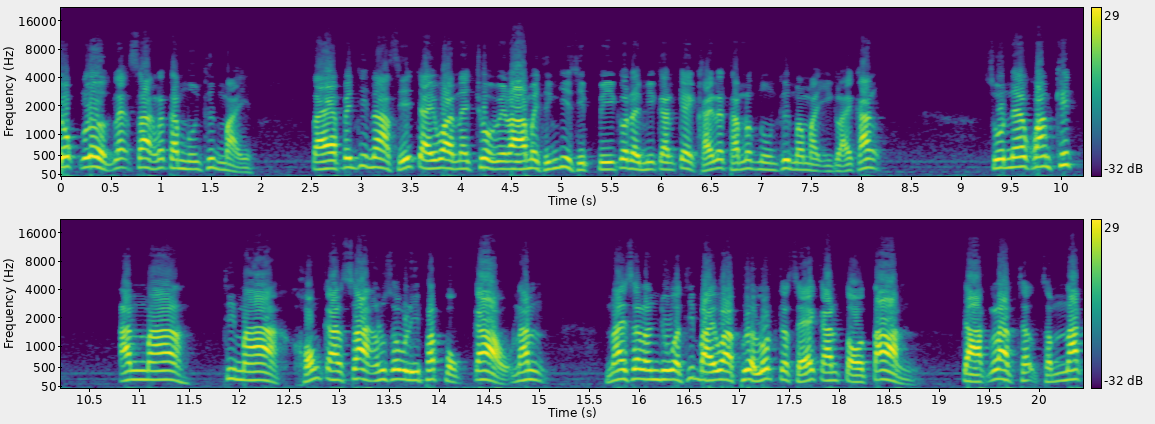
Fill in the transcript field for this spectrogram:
ยกเลิกและสร้างรัฐธรรมนูญขึ้นใหม่ แต่เป็นที่น่าเสียใจว่าในช่วงเวลาไม่ถึง 20 ปี ก็ได้มีการแก้ไขและทำรัฐธรรมนูญขึ้นมาใหม่อีกหลายครั้ง ส่วนแนวความคิด อันมาที่มาของการสร้างอนุสาวรีย์พระปกเก้านั้น นายสรัญยูอธิบายว่าเพื่อลดกระแสการต่อต้านจากราชสำนัก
